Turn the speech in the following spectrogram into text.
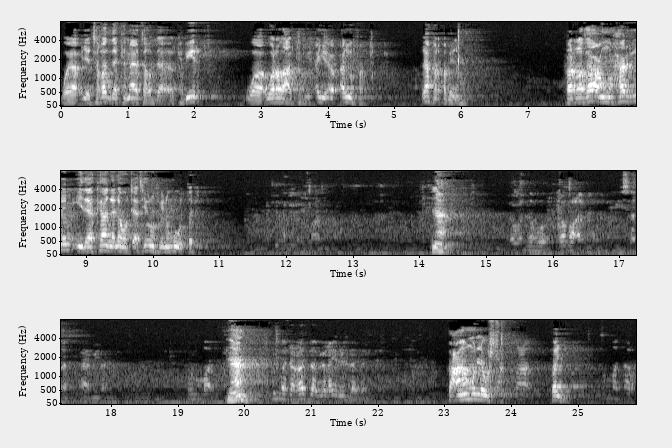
ويتغذى كما يتغذى الكبير ورضع الكبير. أي أي فرق؟ لا فرق بينهم. فالرضاع محرم إذا كان له تأثير في نمو الطفل. نعم. لو أنه رضع من في سنة كاملة ثم نعم. ثم تغذى بغير اللبن. طعام ولا وش. طيب. ثم ترك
